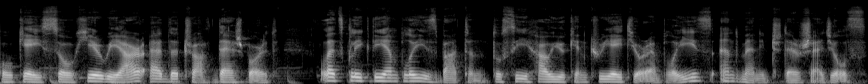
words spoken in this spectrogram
Okay, so here we are at the Trafft dashboard. Let's click the Employees button to see how you can create your employees and manage their schedules.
